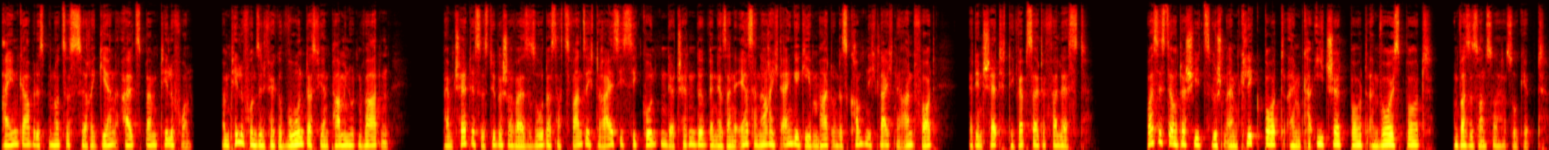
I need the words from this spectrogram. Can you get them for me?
Eingabe des Benutzers zu reagieren als beim Telefon. Beim Telefon sind wir gewohnt, dass wir ein paar Minuten warten. Beim Chat ist es typischerweise so, dass nach 20, 30 Sekunden der Chattende, wenn er seine erste Nachricht eingegeben hat und es kommt nicht gleich eine Antwort, er den Chat, die Webseite verlässt. Was ist der Unterschied zwischen einem Clickbot, einem KI-Chatbot, einem Voicebot und was es sonst noch so gibt?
